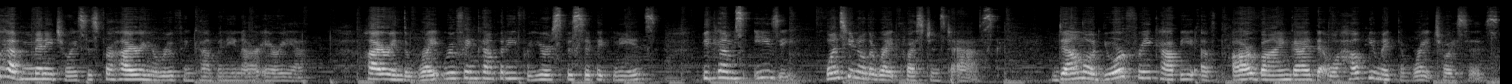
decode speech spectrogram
have many choices for hiring a roofing company in our area. Hiring the right roofing company for your specific needs becomes easy once you know the right questions to ask. Download your free copy of our buying guide that will help you make the right choices.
